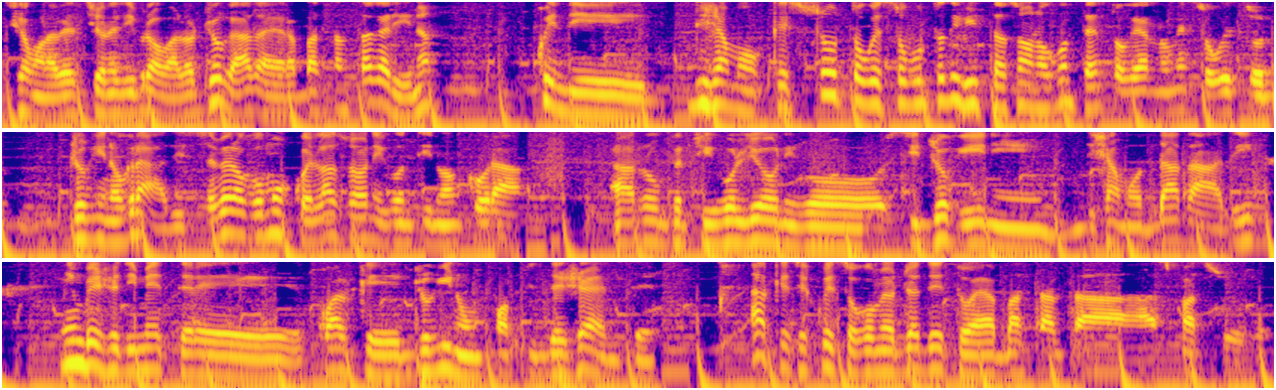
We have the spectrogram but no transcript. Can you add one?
diciamo la versione di prova l'ho giocata era abbastanza carina. Quindi diciamo che sotto questo punto di vista sono contento che hanno messo questo giochino gratis però comunque la Sony continua ancora a romperci i coglioni con questi giochini diciamo datati invece di mettere qualche giochino un po' più decente. Anche se questo come ho già detto è abbastanza spassoso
